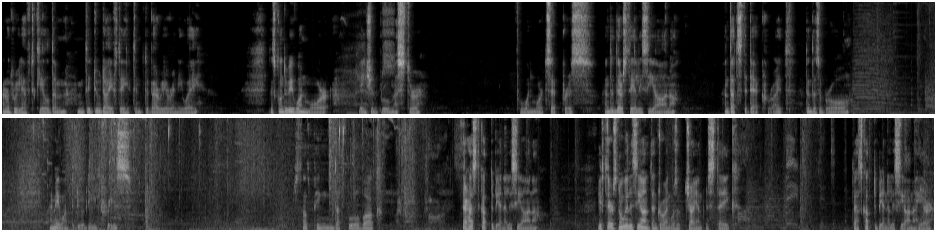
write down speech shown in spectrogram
I don't really have to kill them. I mean, they do die if they hit into the barrier anyway. There's going to be one more Ancient Brewmaster. For one more Zephrys. And then there's the Elysiana. And that's the deck, right? Then there's a Brawl. I may want to do a Deep Freeze. Start pinging that Bulwark. There has got to be an Elysiana. If there's no Elysiana, then drawing was a giant mistake. There's got to be an Elysiana here.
